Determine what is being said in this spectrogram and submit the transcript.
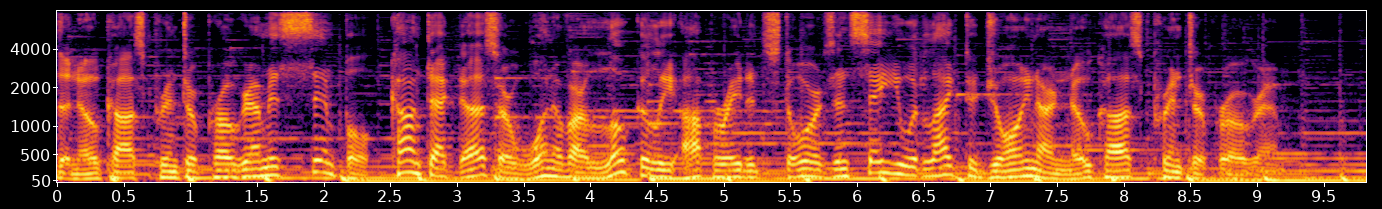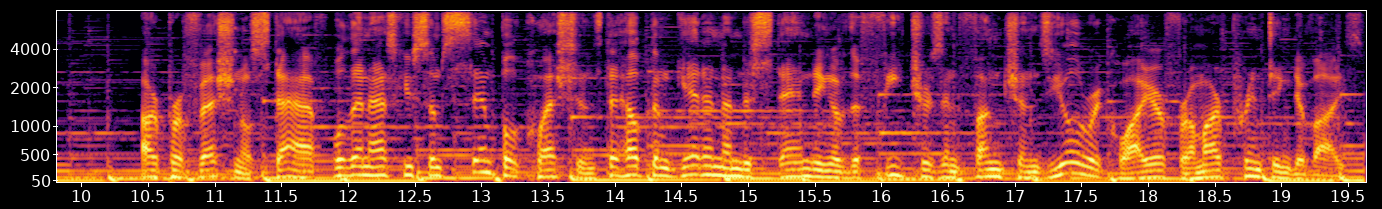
The no-cost printer program is simple. Contact us or one of our locally operated stores and say you would like to join our no-cost printer program. Our professional staff will then ask you some simple questions to help them get an understanding of the features and functions you'll require from our printing device.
